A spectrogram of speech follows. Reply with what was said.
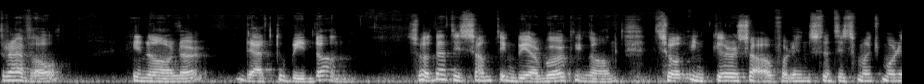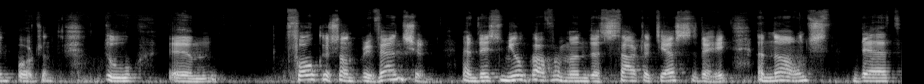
travel in order that to be done. So that is something we are working on. So in Curacao, for instance, it's much more important to um, focus on prevention. And this new government that started yesterday announced that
